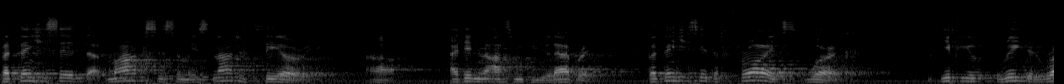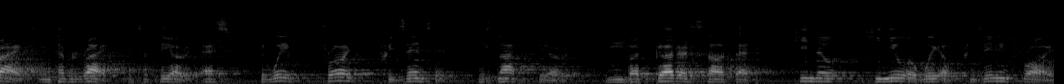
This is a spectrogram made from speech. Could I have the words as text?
but then he said that Marxism is not a theory. Uh, I didn't ask him to elaborate. But then he said that Freud's work, if you read it right, interpret right, it's a theory. As the way Freud presents it, it's not a theory. But Gödel thought that he knew, he knew a way of presenting Freud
